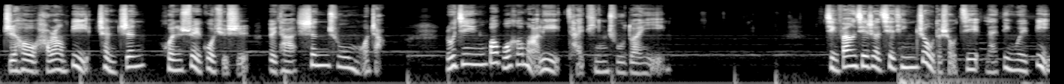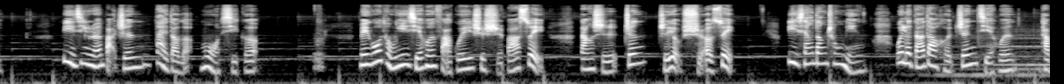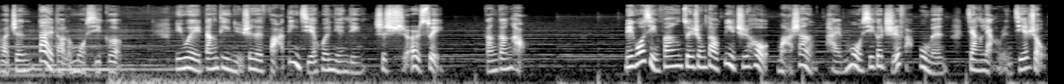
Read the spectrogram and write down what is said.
之后，好让 B 趁真昏睡过去时，对他伸出魔爪。如今，鲍勃和玛丽才听出端倪。警方接着窃听 Joe 的手机来定位 B B 竟然把真带到了墨西哥。美国统一结婚法规是十八岁，当时真只有十二岁。B 相当聪明，为了达到和真结婚，他把真带到了墨西哥。因为当地女生的法定结婚年龄是十二岁，刚刚好。美国警方追踪到 B 之后，马上派墨西哥执法部门将两人接走。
